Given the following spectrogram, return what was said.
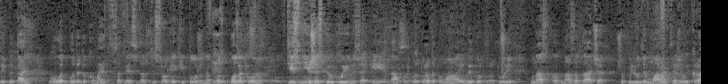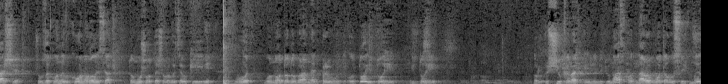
цих питань. От, буде документ, соответственно, в ті сроки, які положені по, по закону. Тісніше спілкуємося і нам прокуратура допомагає. Ми прокуратурі. У нас одна задача, щоб люди Марганця жили краще, щоб закони виконувалися, тому що те, що робиться в Києві, от, воно до добра не приводить. Ото ітоги, ітоги щука рать і любить. У нас одна робота усіх. Ми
